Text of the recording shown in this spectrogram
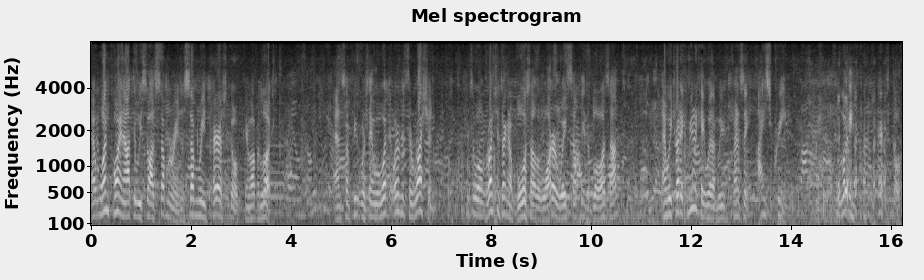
at one point out there we saw a submarine, a submarine periscope came up and looked. And some people were saying, well, what, what if it's a Russian? I said, well, Russians aren't going to blow us out of the water, waste something to blow us out. And we try to communicate with them. We try to say, ice cream. Looking at the periscope.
